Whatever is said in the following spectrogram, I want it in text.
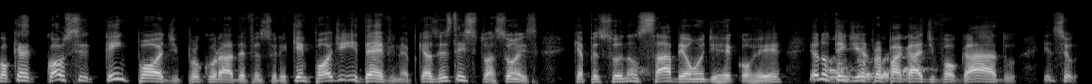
qualquer qual se quem pode procurar a defensoria? Quem pode e deve né? Porque às vezes tem situações que a pessoa não sabe aonde recorrer. Eu não, não tenho dinheiro para pagar advogado isso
